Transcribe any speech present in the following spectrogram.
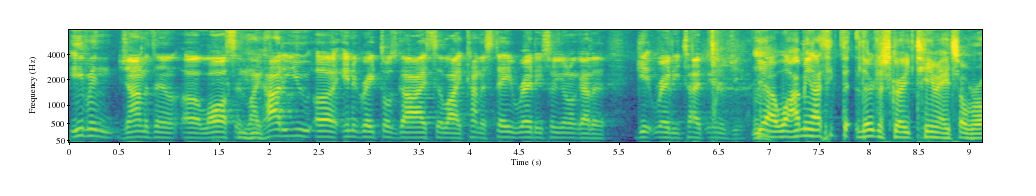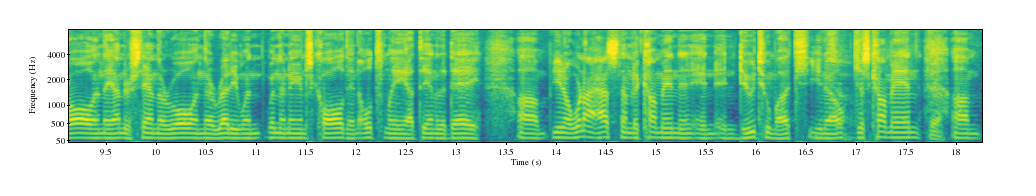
even Jonathan uh, Lawson? Like, how do you uh, integrate those guys to like kind of stay ready so you don't gotta get ready type energy? Yeah, well, I mean, I think th- they're just great teammates overall, and they understand their role and they're ready when, when their name's called. And ultimately, at the end of the day, um, you know, we're not asking them to come in and, and, and do too much. You know, just come in, Yeah. um,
